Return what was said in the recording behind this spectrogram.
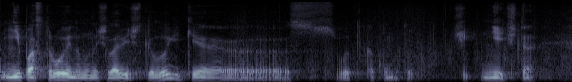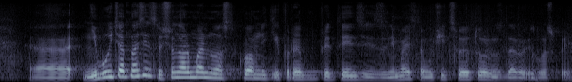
не построенному на человеческой логике, э, вот какому-то нечто. Э, Не будете относиться, все нормально, у нас к вам никаких пр- претензий, занимайтесь там, учите свою тоже на здоровье, Господи.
